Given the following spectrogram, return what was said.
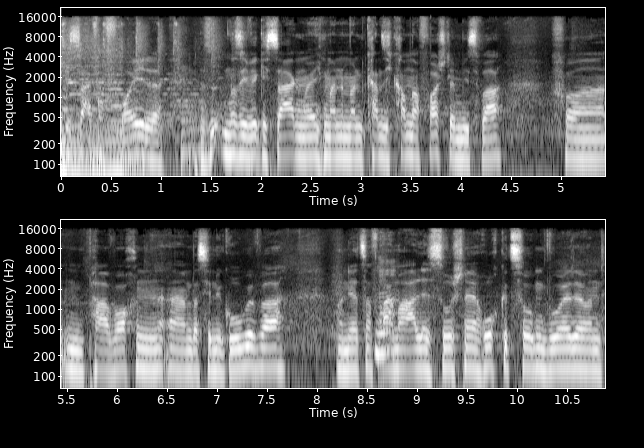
Es ist einfach Freude. Das muss ich wirklich sagen. Ich meine, man kann sich kaum noch vorstellen, wie es war vor ein paar Wochen, ähm, dass hier eine Grube war und jetzt auf ja. einmal alles so schnell hochgezogen wurde und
